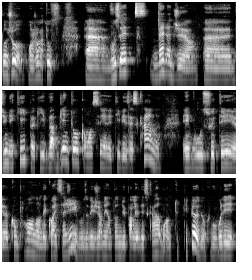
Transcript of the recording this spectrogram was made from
Bonjour, bonjour à tous. Euh, vous êtes manager euh, d'une équipe qui va bientôt commencer à utiliser Scrum et vous souhaitez euh, comprendre de quoi il s'agit. Vous n'avez jamais entendu parler de Scrum ou un tout petit peu, donc vous voulez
